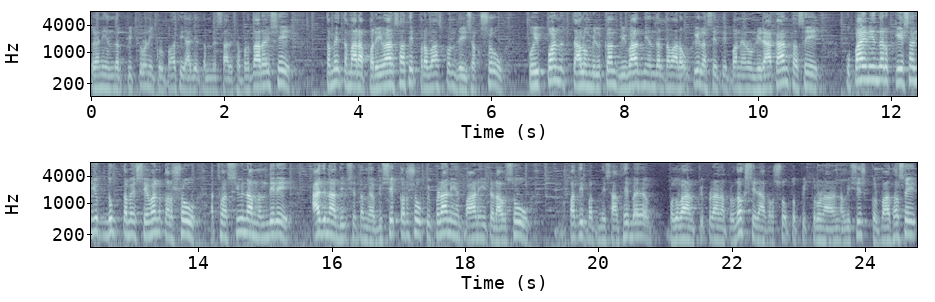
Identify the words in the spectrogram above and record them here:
તો એની અંદર પિતૃની કૃપાથી આજે તમને સારી સફળતા રહેશે. તમે તમારા પરિવાર સાથે પ્રવાસ પણ જઈ શકશો. કોઈ પણ, ચાલુ મિલકત વિવાદની અંદર તમારો ઉકેલ હશે તે પણ એનું નિરાકરણ થશે. ઉપાયની અંદર કેસરયુક્ત દુઃખ તમે સેવન કરશો અથવા શિવના મંદિરે આજના દિવસે તમે અભિષેક કરશો, પીપળાની પાણી ચડાવશો. પતિ પત્ની સાથે ભગવાન પીપળાના પ્રદક્ષિણા કરશો તો પિતૃનારાયણના વિશેષ કૃપા થશે.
